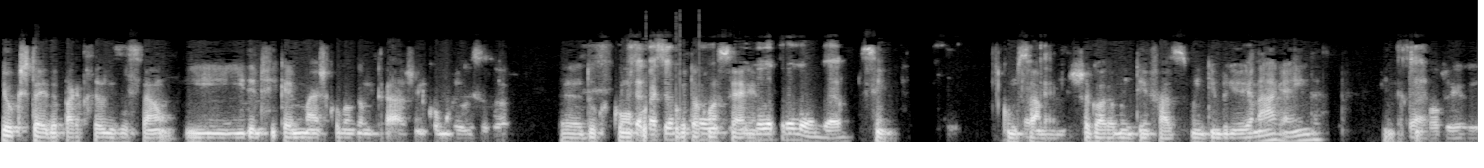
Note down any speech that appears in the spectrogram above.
eu gostei da parte de realização e identifiquei-me mais com a longa-metragem como realizador uh, do que com, Portanto, vai ser com, com a série. outra longa. Sim. Começamos okay. agora muito em fase muito embrionária ainda ainda claro. desenvolver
